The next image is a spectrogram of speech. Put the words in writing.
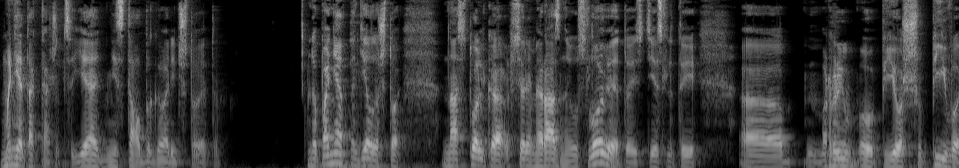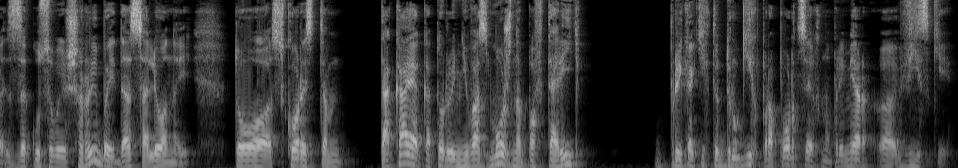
Мне так кажется. Я не стал бы говорить, что это. Но понятное дело, что настолько все время разные условия. То есть, если ты э, рыб, пьешь пиво, закусываешь рыбой, да, соленой, то скорость там такая, которую невозможно повторить при каких-то других пропорциях, например, э, виски.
